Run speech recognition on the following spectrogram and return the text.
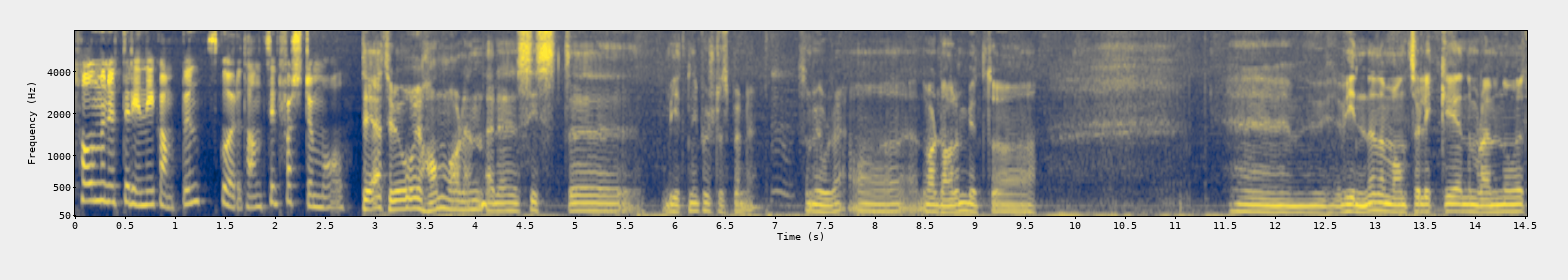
Tolv minutter inn i kampen skåret han sitt første mål. Jeg tror han var den der siste biten i puslespillet som gjorde det. Og det var da de begynte å vinne. De vant vel ikke De ble nummer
